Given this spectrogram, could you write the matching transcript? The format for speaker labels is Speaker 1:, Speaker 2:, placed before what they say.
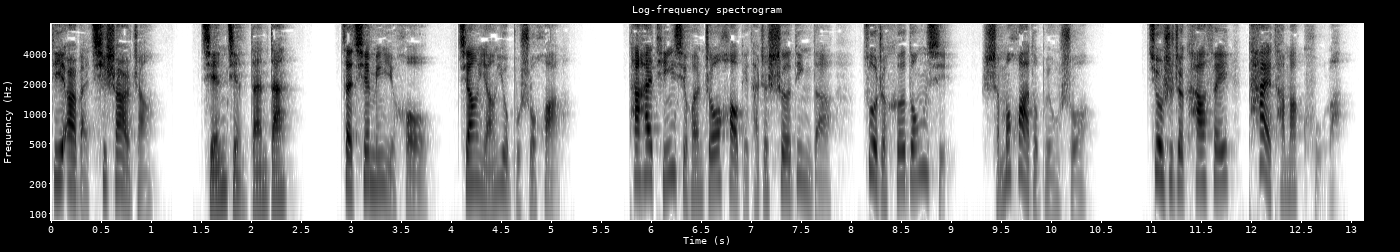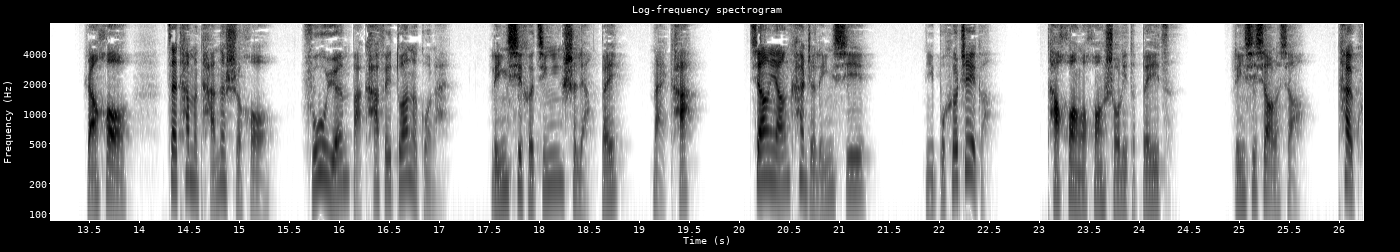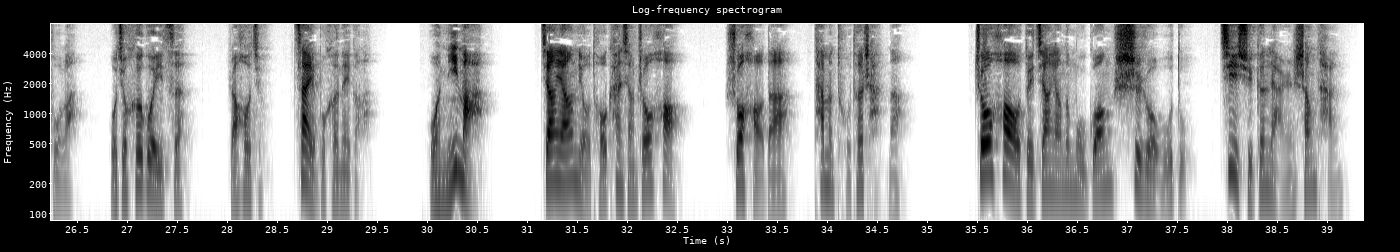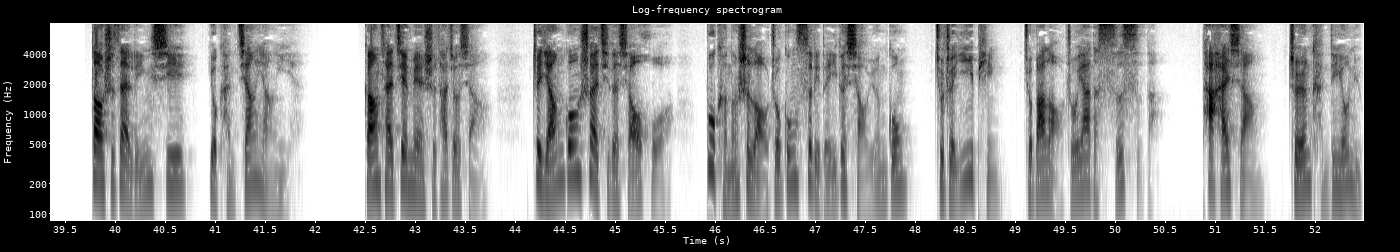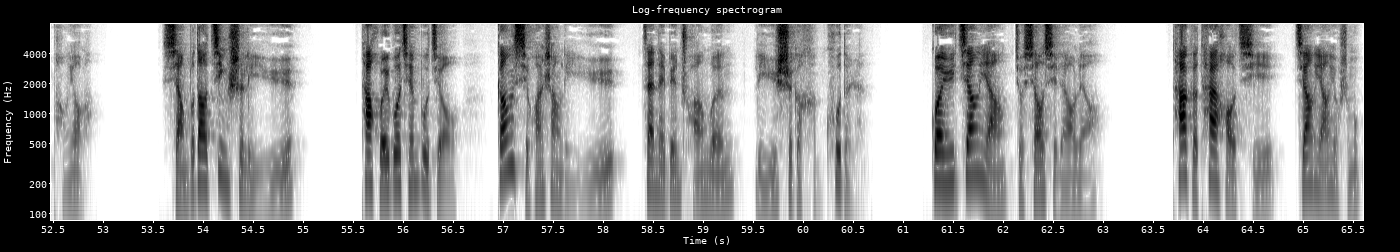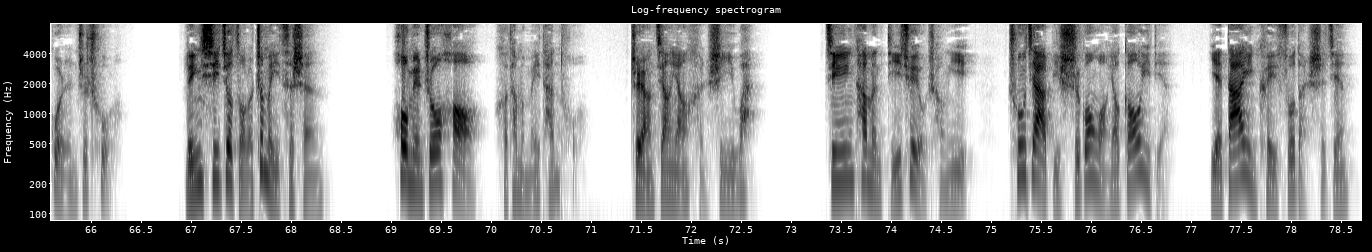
Speaker 1: 第二百七十二章，简简单单。在签名以后，江阳又不说话了。他还挺喜欢周浩给他这设定的，坐着喝东西，什么话都不用说，就是这咖啡太他妈苦了。然后在他们谈的时候，服务员把咖啡端了过来，林夕和精英是两杯奶咖。江阳看着林夕，你不喝这个？他晃了晃手里的杯子。林夕笑了笑，太苦了，我就喝过一次，然后就再也不喝那个了。我尼玛！江阳扭头看向周浩，说好的他们土特产呢？周浩对江阳的目光视若无睹，继续跟俩人商谈。倒是在林夕又看江阳一眼。刚才见面时他就想，这阳光帅气的小伙不可能是老周公司里的一个小员工，就这衣品就把老周压得死死的。他还想，这人肯定有女朋友了。想不到竟是李鱼。他回国前不久刚喜欢上李鱼，在那边传闻李玉是个很酷的人。关于江阳就消息寥寥。他可太好奇江阳有什么过人之处了。林夕就走了这么一次神。后面周浩和他们没谈妥，这让江阳很是意外。金英他们的确有诚意，出价比时光网要高一点，也答应可以缩短时间。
